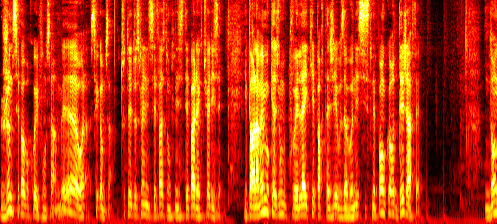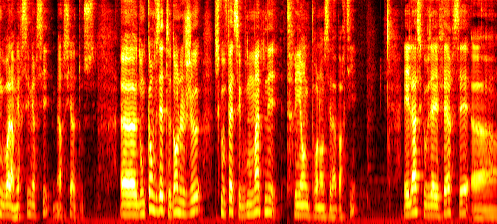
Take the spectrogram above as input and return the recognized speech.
Je ne sais pas pourquoi ils font ça, mais euh, voilà, c'est comme ça. Toutes les deux semaines, il s'efface, donc n'hésitez pas à l'actualiser. Et par la même occasion, vous pouvez liker, partager et vous abonner si ce n'est pas encore déjà fait. Donc voilà, merci, merci, merci à tous. Euh, donc quand vous êtes dans le jeu, ce que vous faites, c'est que vous maintenez triangle pour lancer la partie. Et là, ce que vous allez faire, c'est... Euh,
